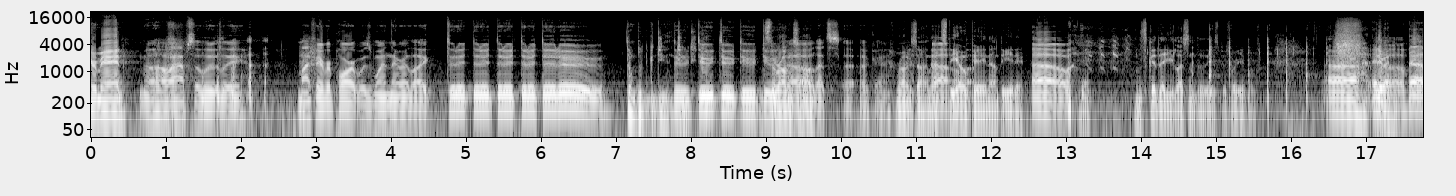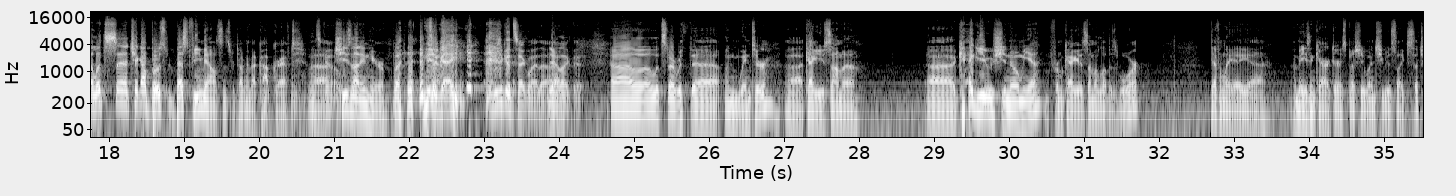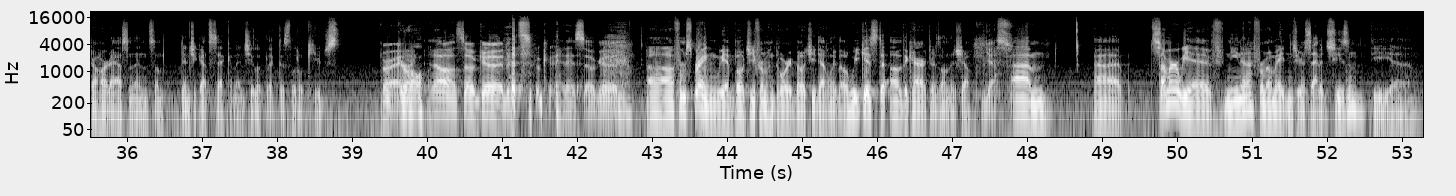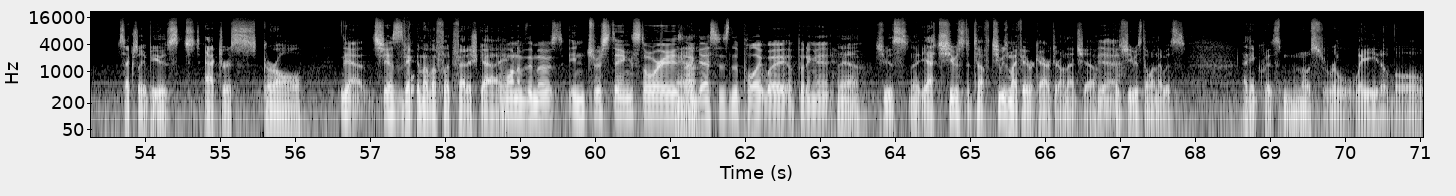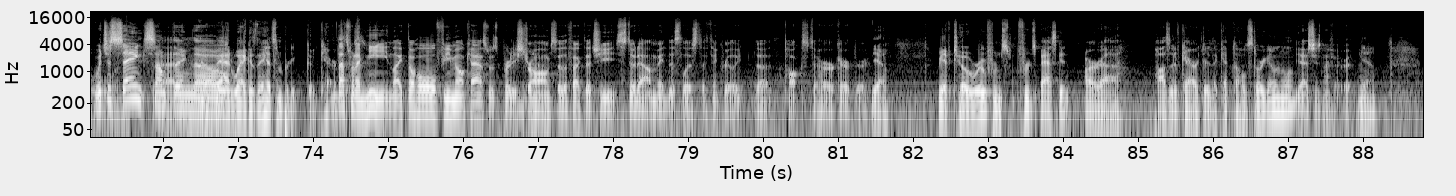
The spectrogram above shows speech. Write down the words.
Banger, man. Oh, absolutely. My favorite part was when they were like, do do do do do do do do do do do do do. the wrong Oh, song. that's uh, okay. Wrong song. That's the Oh. OP, not the ED. Oh, It's good that you listen to these before you. Uh, anyway, uh, let's uh, check out best, best female since we're talking about Copcraft. Let's go. She's not in here, but it's Yeah. okay. it was a good segue though. Yeah. I liked it. Uh, let's start with uh, on Winter. Uh, Kaguya-sama, uh, Kaguya Shinomiya from Kaguya-sama Love is War. Definitely a uh, amazing character, especially when she was like such a hard ass, and then some. Then she got sick, and then she looked like this little cute. Right. Girl. Oh, so good. It's so good. It is so good. Uh, from Spring, we have Bochi from Hitoribocchi, definitely the weakest of the characters on the show. Yes. Summer, we have Nina from O Maidens Your Savage Season, the uh, sexually abused actress, girl, yeah, she has victim of a foot fetish guy. one of the most interesting stories. Yeah. I guess is the polite way of putting it. Yeah, she was. Yeah, she was the tough. She was my favorite character on that show. Yeah. because she was the one that was I think was most relatable. Which is saying something, in though. In a bad way because they had some pretty good characters. That's what I mean. Like the whole female cast was pretty strong. So the fact that she stood out and made this list, I think, really uh, talks to her character. Yeah. We have Toru from Fruits Basket, our uh, positive character that kept the whole story going along. Yeah, she's my favorite. Yeah.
